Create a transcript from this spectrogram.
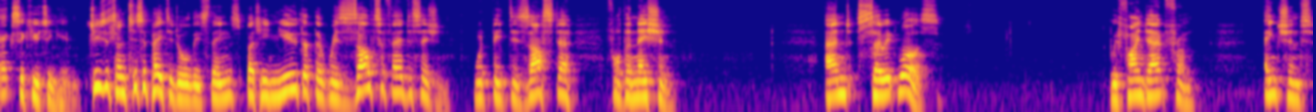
executing him. Jesus anticipated all these things, but he knew that the result of their decision would be disaster for the nation. And so it was. We find out from ancient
